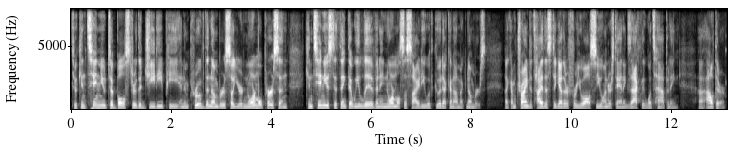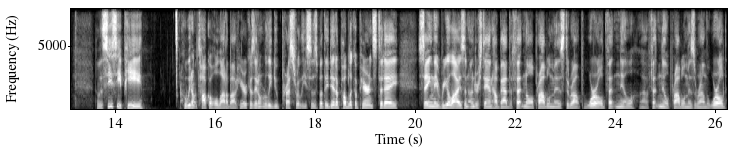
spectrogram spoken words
to continue to bolster the GDP and improve the numbers so your normal person continues to think that we live in a normal society with good economic numbers. Like I'm trying to tie this together for you all so you understand exactly what's happening uh, out there. Now, the CCP who we don't talk a whole lot about here because they don't really do press releases, but they did a public appearance today saying they realize and understand how bad the fentanyl problem is throughout the world, fentanyl, uh, fentanyl problem is around the world,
